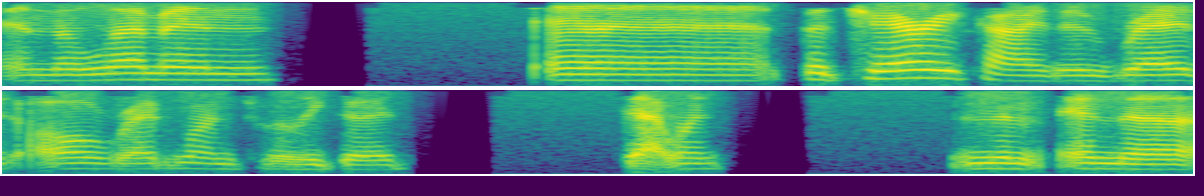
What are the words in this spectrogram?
and the lemon and the cherry kind, the red, all red one's really good. That one, and the and the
